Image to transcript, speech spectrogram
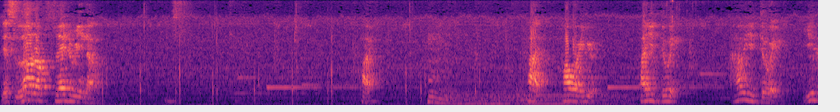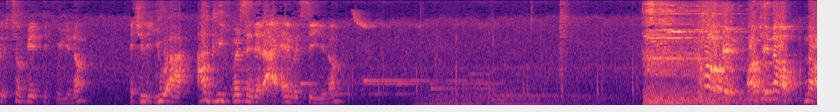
There's a lot of Slenderina. Hi. Hmm. Hi, how are you? How you doing? How you doing? You look so beautiful, you know? Actually, you are ugly person that I ever see, you know? Okay, okay, now, now.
